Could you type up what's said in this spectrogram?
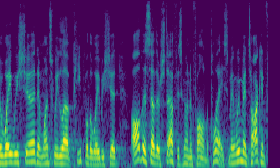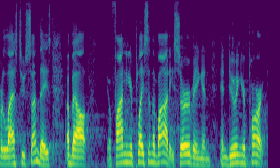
the way we should, and once we love people the way we should, all this other stuff is going to fall into place. I mean, we've been talking for the last two Sundays about you know, finding your place in the body, serving and, and doing your part.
